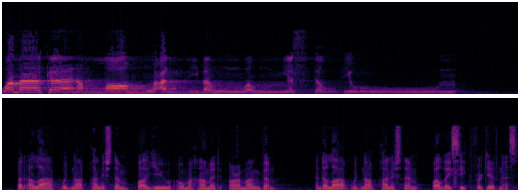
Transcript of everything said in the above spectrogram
وما كان الله معذبهم وهم يستغفرون But Allah would not punish them while you, O Muhammad, are among them, and Allah would not punish them while they seek forgiveness.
